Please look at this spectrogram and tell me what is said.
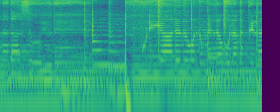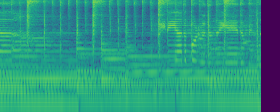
தானதா சூயுதே. முடியாதது ஒன்றும் இல்ல உலகத்தில். பிரியாத பொழுதுன்னு ஏதும் இல்ல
